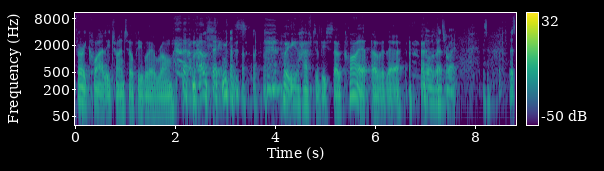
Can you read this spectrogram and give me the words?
very quietly try and tell people they're wrong about things. but you have to be so quiet over there. oh, that's right. Let's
